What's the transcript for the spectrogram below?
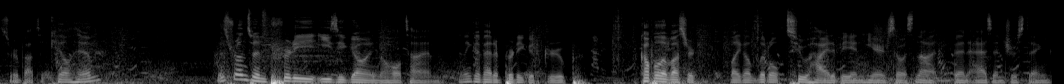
So we're about to kill him. This run's been pretty easy going the whole time. I think I've had a pretty good group. A couple of us are like a little too high to be in here, so it's not been as interesting.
